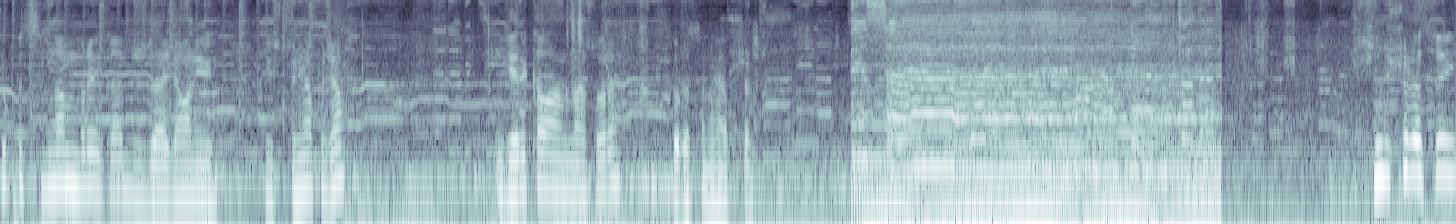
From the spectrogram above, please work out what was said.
şu kısımdan buraya kadar düzleyeceğim. Hani üstünü yapacağım. Geri kalanından sonra şurasını yapacağım. Şimdi şurası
